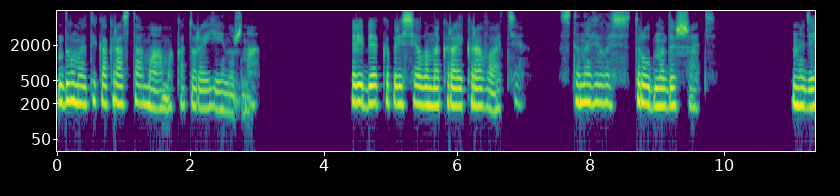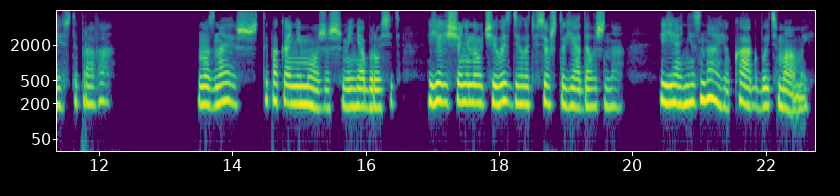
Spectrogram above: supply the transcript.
Думаю, ты как раз та мама, которая ей нужна. Ребекка присела на край кровати. Становилось трудно дышать. Надеюсь, ты права. Но знаешь, ты пока не можешь меня бросить. Я еще не научилась делать все, что я должна. Я не знаю, как быть мамой.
